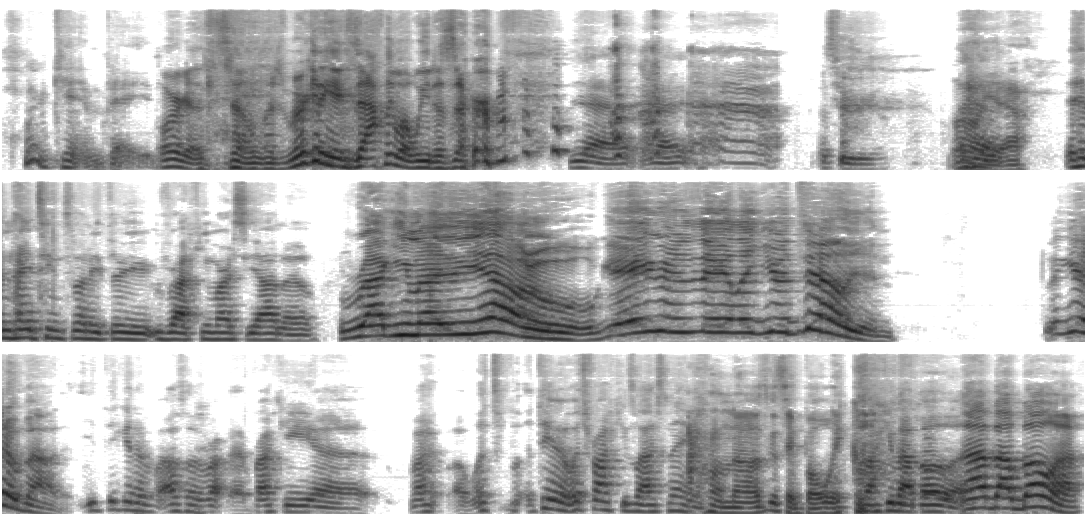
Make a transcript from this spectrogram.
we're getting paid. We're getting so much. We're getting exactly what we deserve. Yeah, right. Let's real. Oh yeah. In 1923, Rocky Marciano. Rocky Marciano. Okay, you're gonna say it like you're Italian. Forget about it. You're thinking of also Rocky? Uh, uh, what's David? What's Rocky's last name? I don't know. I was gonna say Bullwinkle. Rocky Balboa. Uh, Balboa.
